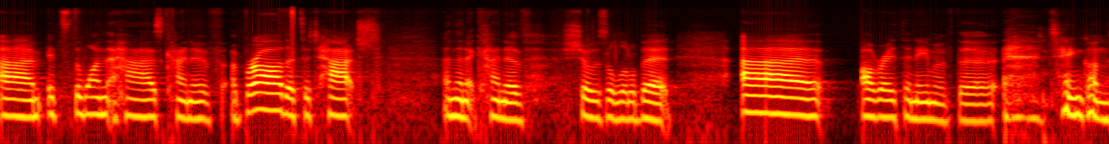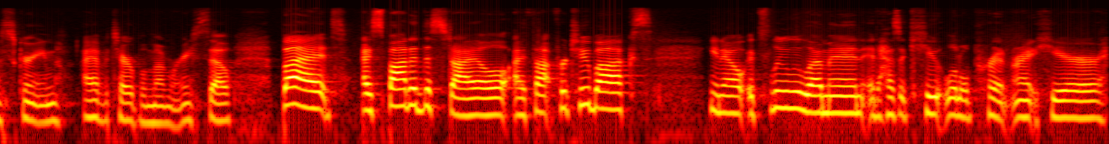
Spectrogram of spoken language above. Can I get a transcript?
Um, it's the one that has kind of a bra that's attached and then it kind of shows a little bit. Uh, I'll write the name of the tank on the screen. I have a terrible memory. So, but I spotted the style. I thought for two bucks, you know, it's Lululemon. It has a cute little print right here.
